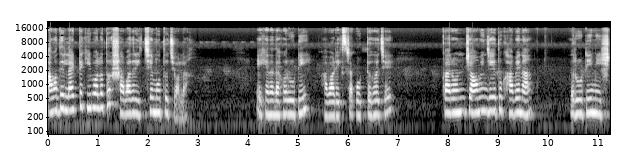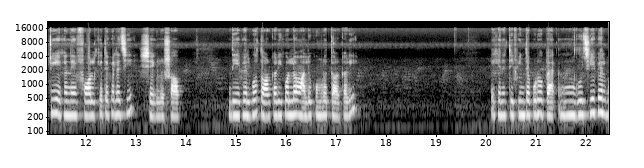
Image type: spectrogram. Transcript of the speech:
আমাদের লাইফটা কি বলো তো সবাদের ইচ্ছে মতো চলা। এখানে দেখো রুটি আবার এক্সট্রা করতে হয়েছে। কারণ চাউমিন যেহেতু খাবে না রুটি, মিষ্টি, এখানে ফল কেটে ফেলেছি। সেগুলো সব দিয়ে ফেলব। তরকারি করলাম, আলু কুমড়োর তরকারি। এখানে টিফিনটা পুরো গুছিয়ে ফেলব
